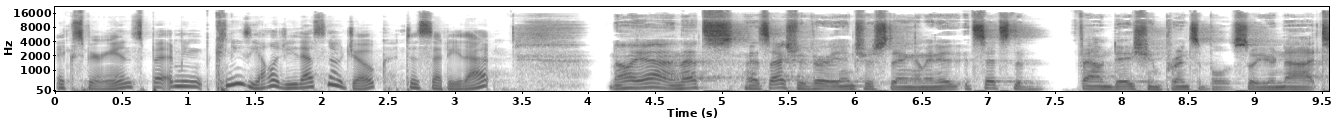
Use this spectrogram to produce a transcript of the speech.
experience, but I mean, kinesiology, that's no joke to study that. No, yeah, and that's that's actually very interesting. I mean, it, it sets the foundation principles so you're not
